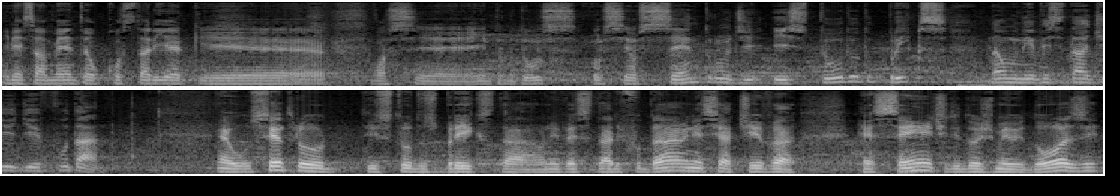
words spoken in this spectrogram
Inicialmente, eu gostaria que você introduz o seu centro de estudo do BRICS na Universidade de Fudan. É, o Centro de Estudos BRICS da Universidade de Fudan é uma iniciativa recente, de 2012.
